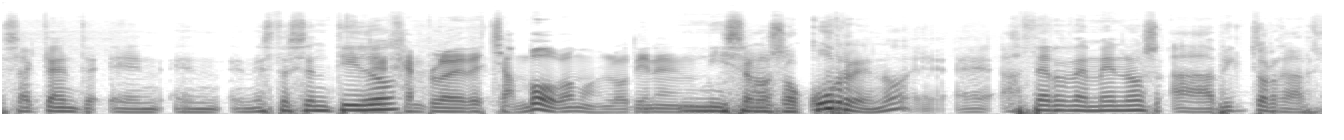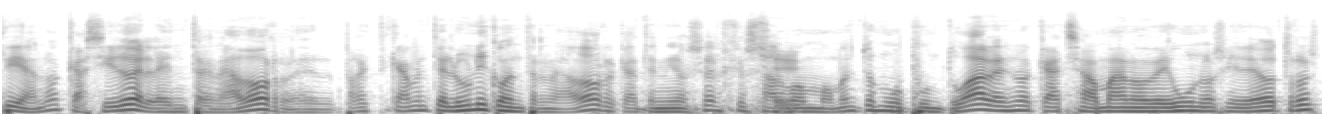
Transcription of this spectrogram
Exactamente. En, en, este sentido. El ejemplo de Chambó, vamos, lo tienen. Ni se nos ocurre, ¿no? Eh, eh, hacer de menos a Víctor García, ¿no? Que ha sido el entrenador, prácticamente el único entrenador que ha tenido Sergio, salvo en momentos muy puntuales, ¿no? Que ha echado mano de unos y de otros.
